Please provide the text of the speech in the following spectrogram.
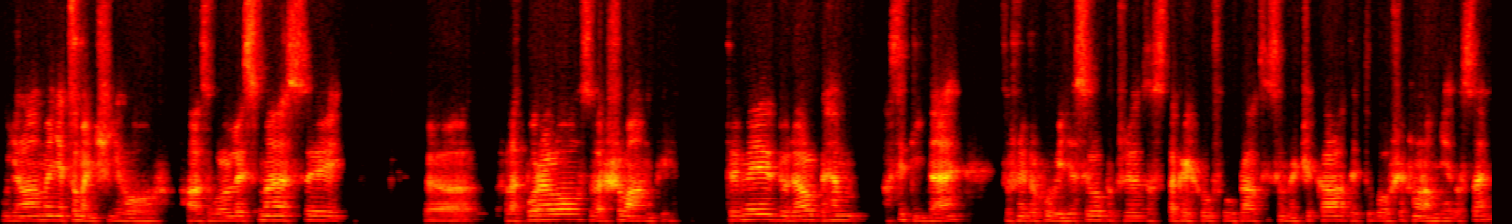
uděláme něco menšího a zvolili jsme si uh, Leporello z Veršovánky. Ty mi dodal během asi týdne, což mě trochu vyděsilo, protože zase tak rychlou spolupráci jsem nečekal, teď to bylo všechno na mě zase.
